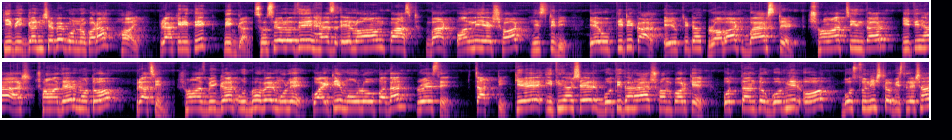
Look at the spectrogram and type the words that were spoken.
কি বিজ্ঞান হিসেবে গণ্য করা হয়? প্রাকৃতিক বিজ্ঞান। Sociology has a long past but only a short history এই উক্তিটি কার? এই উক্তিটা রবার্ট বায়ারস্টেড সমাজ চিন্তার ইতিহাস সমাজের মতো প্রাচীন। সমাজবিজ্ঞান উদ্ভবের মূলে কয়টি মৌল উপাদান রয়েছে? চারটি। কে ইতিহাসের গতিধারা সম্পর্কে অত্যন্ত গভীর ও বস্তুনিষ্ঠ বিশ্লেষণ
